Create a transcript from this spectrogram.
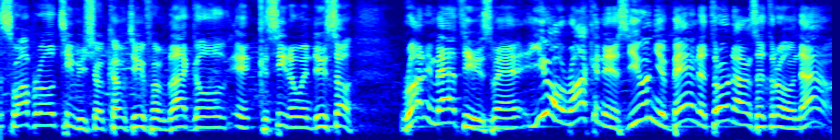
To Swamp Roll TV show, coming to you from Black Gold in- Casino in Duson. Ronnie Matthews, man, you are rocking this. You and your band, the Throwdowns, are throwing down.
